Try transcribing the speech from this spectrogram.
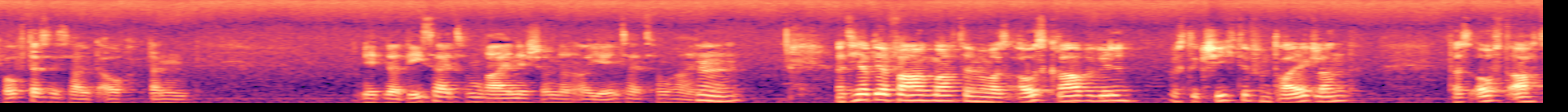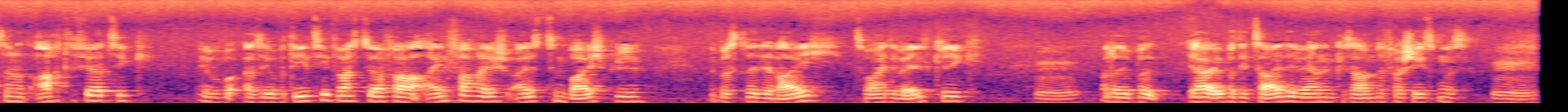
ich hoffe, dass es halt auch dann nicht nur diesseits vom Rhein ist, sondern auch jenseits vom Rhein. Mhm. Also ich habe die Erfahrung gemacht, wenn man was ausgraben will aus der Geschichte vom Dreieckland, dass oft 1848, über, also über die Zeit was zu erfahren, einfacher ist als zum Beispiel über das Dritte Reich, Zweite Weltkrieg Mhm. oder über, ja, über die Zeit während dem gesamten Faschismus. Mhm.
